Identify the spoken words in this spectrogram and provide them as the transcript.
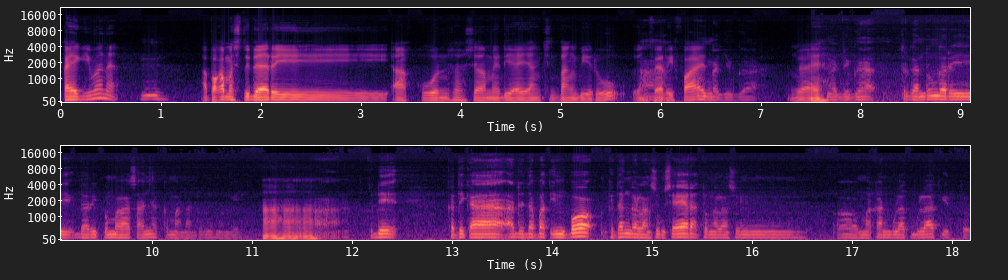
kayak gimana? Hmm. Apakah mesti dari akun sosial media yang centang biru, yang Ah, verified? Enggak juga. Enggak ya? Enggak juga. Tergantung dari dari pembahasannya ke mana dulu mangge. Ah, ah, ah. Ah, jadi ketika ada dapat info kita nggak langsung share atau nggak langsung eh, makan bulat-bulat gitu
